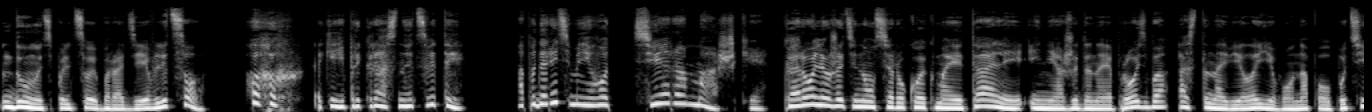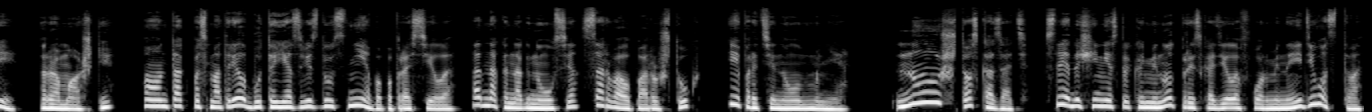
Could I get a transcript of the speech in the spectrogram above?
Дунуть пыльцой бороде в лицо. «Ох, какие прекрасные цветы! А подарите мне вот те ромашки». Король уже тянулся рукой к моей талии, и неожиданная просьба остановила его на полпути. «Ромашки?» Он так посмотрел, будто я звезду с неба попросила, однако нагнулся, сорвал пару штук и протянул мне. Ну, что сказать. Следующие несколько минут происходило форменное идиотство.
